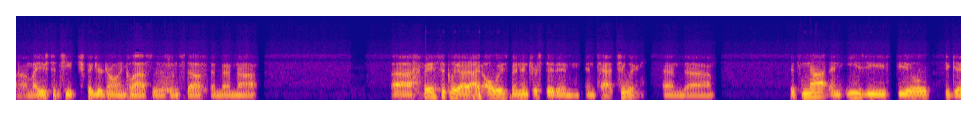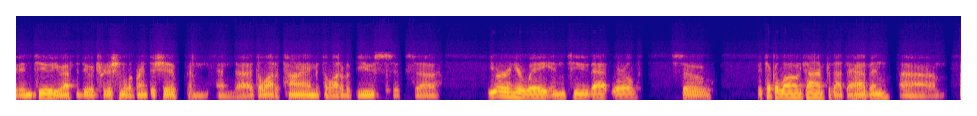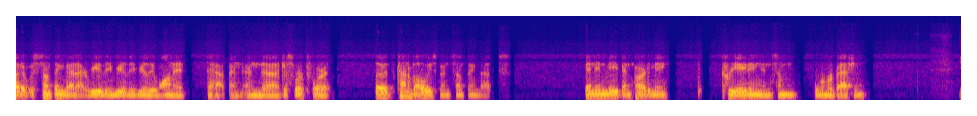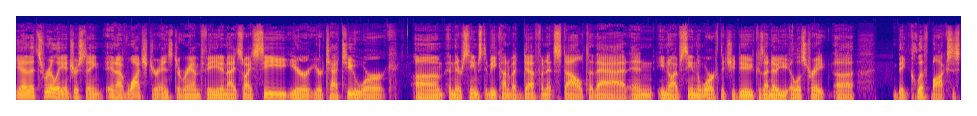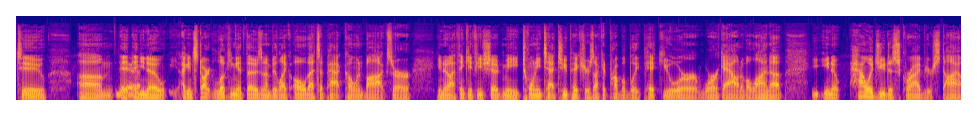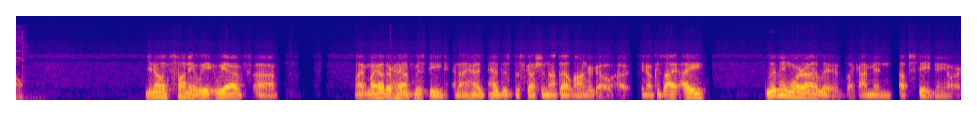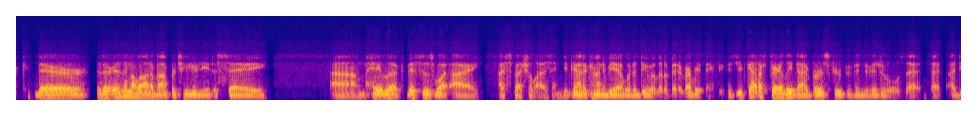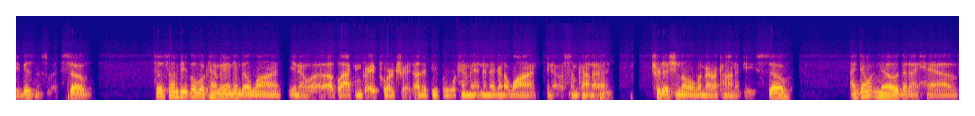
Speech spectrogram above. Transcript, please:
um, I used to teach figure drawing classes and stuff, and then uh, uh, basically I, would always been interested in in tattooing, and uh, it's not an easy field to get into. You have to do a traditional apprenticeship, and and uh, it's a lot of time. It's a lot of abuse. It's uh, you earn your way into that world, so it took a long time for that to happen. Um, but it was something that I really, really, really wanted to happen and uh, just worked for it. So it's kind of always been something that's been in me, been part of me, creating in some form or fashion. Yeah, that's really interesting. And I've watched your Instagram feed, and I so I see your your tattoo work, um, and there seems to be kind of a definite style to that. And you know, I've seen the work that you do because I know you illustrate uh, big cliff boxes too. Um, yeah. and, and, you know, I can start looking at those and I'll be like, oh, that's a Pat Cohen box. Or, you know, I think if you showed me 20 tattoo pictures, I could probably pick your work out of a lineup. You, you know, how would you describe your style? You know, it's funny. We, we have, uh, my, my other half, Misty, and I had had this discussion not that long ago. Uh, you know, because I, I living where I live, like I'm in upstate New York, there there isn't a lot of opportunity to say, um, "Hey, look, this is what I I specialize in." You've got to kind of be able to do a little bit of everything because you've got a fairly diverse group of individuals that that I do business with. So. So some people will come in and they'll want, you know, a, a black and gray portrait. Other people will come in and they're going to want, you know, some kind of traditional Americana piece. So I don't know that I have,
